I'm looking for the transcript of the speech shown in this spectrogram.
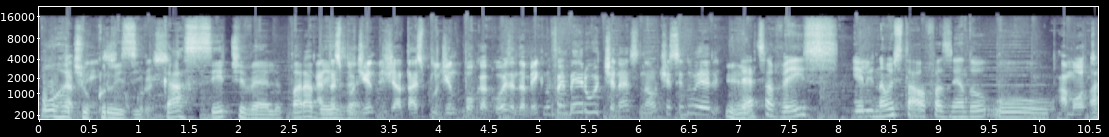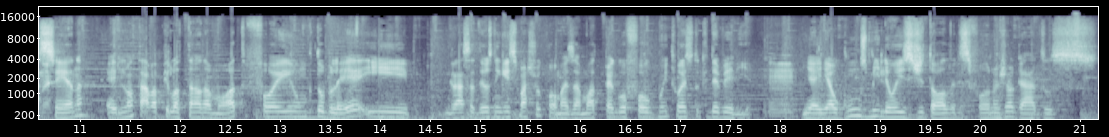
Porra, Parabéns, tio Cruz. Cruz. Cacete, velho. Ah, tá Parabéns, velho. já tá explodindo pouca coisa, ainda bem que não foi em Beirute, né? Senão tinha sido ele. É. Dessa vez, ele não estava fazendo o, A moto, a né? cena, ele não estava pilotando a moto, foi um dublê e graças a Deus ninguém se machucou, mas a moto pegou fogo muito antes do que deveria. Hum. E aí alguns milhões de dólares foram jogados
